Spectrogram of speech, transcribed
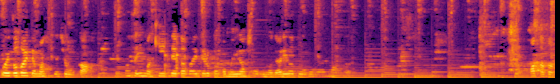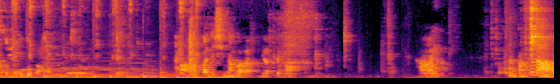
声届いてますでしょうか？ません。今聞いていただいてる方もいらっしゃるのでありがとうございます。またちょっと音が入って、朝家事しながらやってます。はい。なんか普段は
